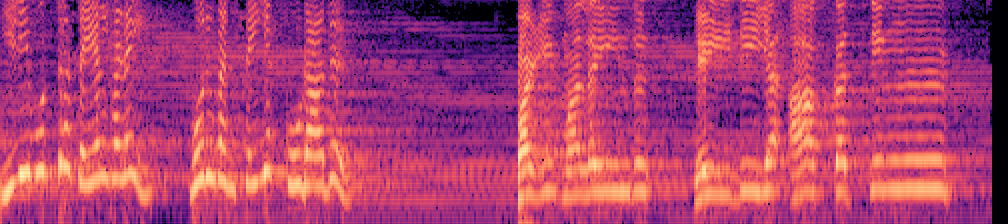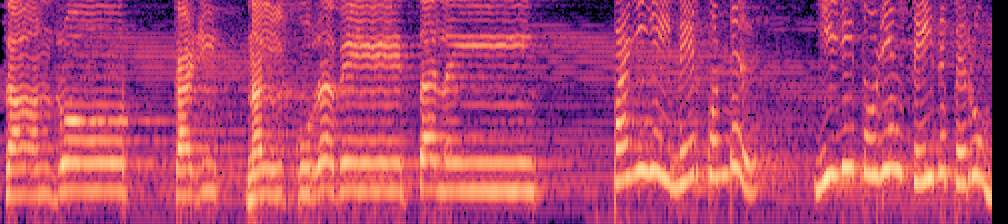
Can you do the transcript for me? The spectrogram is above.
இழிவுற்ற செயல்களை ஒருவன் செய்யக்கூடாது. பழிமலைந்து எய்திய ஆக்கத்தின் சான்றோர் கழி நல்குறவே தலை. பழியை மேற்கொண்டு இழி தொழில் செய்து பெறும்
